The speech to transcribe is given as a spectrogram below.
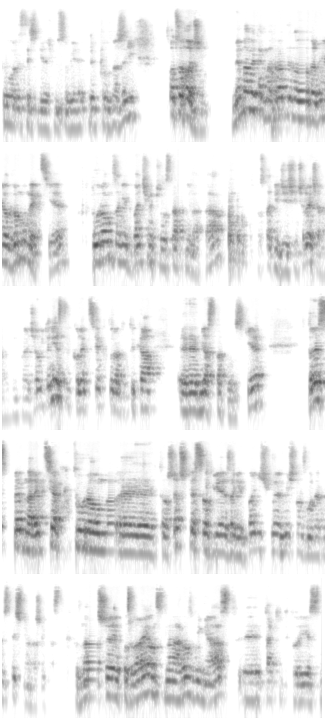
humorystycznie żeśmy sobie podważyli. O co chodzi? My mamy tak naprawdę do odebrania ogromną lekcję, którą zaniedbaliśmy przez ostatnie lata, ostatnie dziesięciolecia, bym powiedział. I to nie jest tylko lekcja, która dotyka e, miasta polskie. To jest pewna lekcja, którą e, troszeczkę sobie zaniedbaliśmy, myśląc modernistycznie o naszych miastach. To znaczy, pozwalając na rozwój miast, e, taki, który jest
